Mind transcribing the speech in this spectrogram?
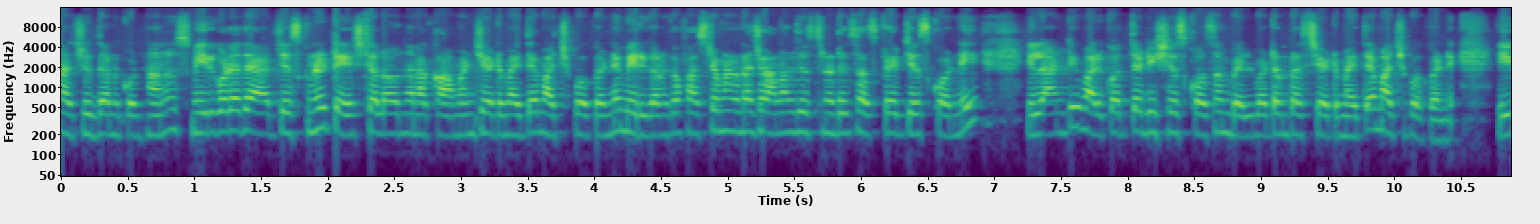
నచ్చుద్ది అనుకుంటున్నాను. మీరు కూడా తయారు చేసుకుని టేస్ట్ ఎలా ఉందో నాకు కామెంట్ చేయడం అయితే మర్చిపోకండి. మీరు కనుక ఫస్ట్ టైం నా ఛానల్ చూస్తున్నట్టు సబ్స్క్రైబ్ చేసుకోండి. ఇలాంటి మరికొత్త డిషెస్ కోసం బెల్ బటన్ ప్రెస్ చేయడం అయితే మర్చిపోకండి. ఈ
